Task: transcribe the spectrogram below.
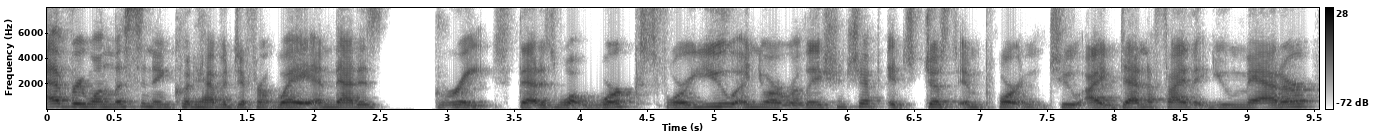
everyone listening could have a different way, and that is great. That is what works for you and your relationship. It's just important to identify that you matter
